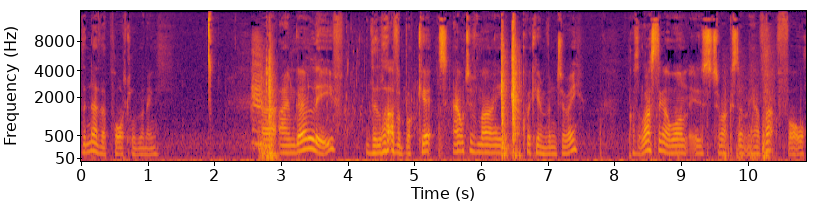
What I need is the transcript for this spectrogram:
the nether portal running. Uh, I'm going to leave the lava bucket out of my quick inventory because the last thing I want is to accidentally have that fall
